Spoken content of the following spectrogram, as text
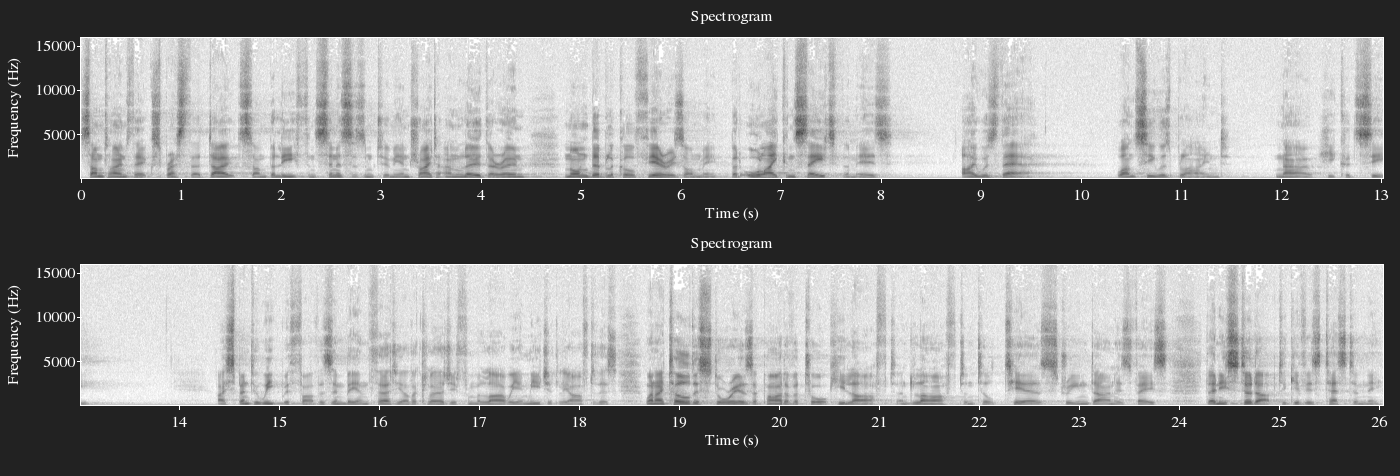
Sometimes they express their doubts, unbelief, and cynicism to me and try to unload their own non biblical theories on me. But all I can say to them is, I was there. Once he was blind, now he could see. I spent a week with Father Zimbe and 30 other clergy from Malawi immediately after this. When I told this story as a part of a talk, he laughed and laughed until tears streamed down his face. Then he stood up to give his testimony.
